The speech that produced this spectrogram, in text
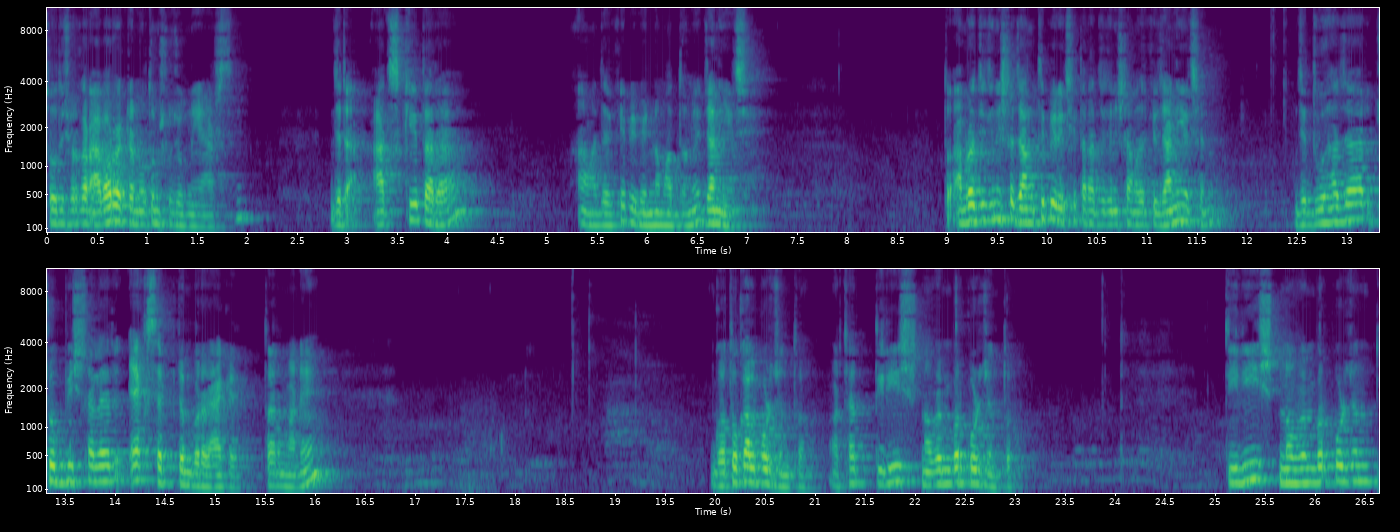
সৌদি সরকার আবারও একটা নতুন সুযোগ নিয়ে আসছে, যেটা আজকে তারা আমাদেরকে বিভিন্ন মাধ্যমে জানিয়েছে। তো আমরা যে জিনিসটা জানতে পেরেছি, তারা যে জিনিসটা আমাদেরকে জানিয়েছেন, যে দু হাজার চব্বিশ সালের এক সেপ্টেম্বরের আগে, তার মানে গতকাল পর্যন্ত, অর্থাৎ তিরিশ নভেম্বর পর্যন্ত, তিরিশ নভেম্বর পর্যন্ত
